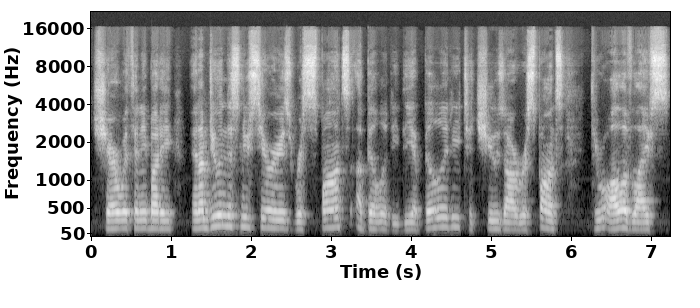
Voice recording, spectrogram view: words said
share with anybody. And I'm doing this new series, Responsibility, the ability to choose our response through all of life's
